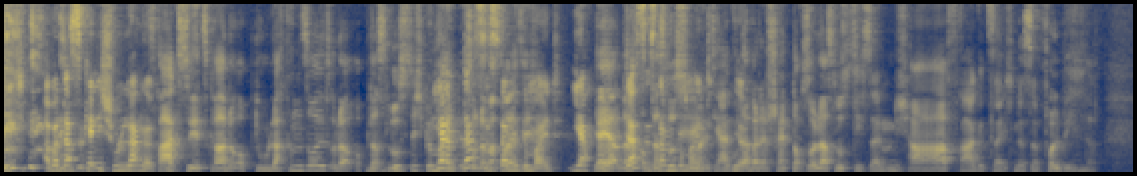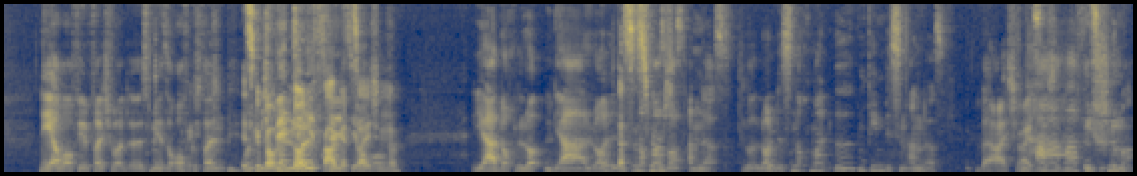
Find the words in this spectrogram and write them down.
ich, aber das kenne ich schon lange. Fragst du jetzt gerade, ob du lachen sollst oder ob das lustig Ja, gemeint das ist oder ist was damit weiß ich? gemeint. Ja, Ja, ja, und das, das, ist das damit lustig gemeint. ist. Ja gut, aber der schreibt doch, soll das lustig sein und nicht hahaha, Fragezeichen, das ist ja voll behindert. Nee, aber auf jeden Fall, ich wollte, ist mir so aufgefallen. Es Und gibt auch wette, LOL jetzt fällt's dir auch Fragezeichen, auf. ne? Ja, doch, LOL, ja, LOL Das ist ist nochmal sowas anders. LOL ist nochmal irgendwie ein bisschen anders. Ja, ich weiß Hahaha, viel nicht. schlimmer.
